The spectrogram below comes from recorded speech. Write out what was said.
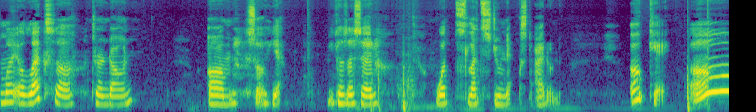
my Alexa turned on. Um, so yeah. Because I said, what's let's do next? I don't know. Okay. Um,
